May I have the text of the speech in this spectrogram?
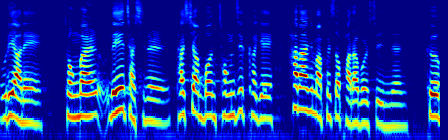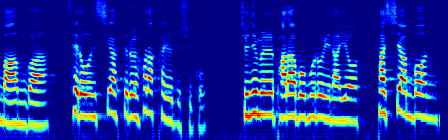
우리 안에 정말 내 자신을 다시 한번 정직하게 하나님 앞에서 바라볼 수 있는 그 마음과 새로운 시각들을 허락하여 주시고 주님을 바라봄으로 인하여 다시 한번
